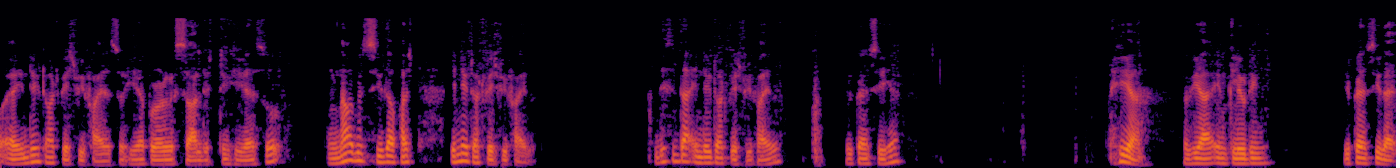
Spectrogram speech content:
uh, index.php file. So here products are listing here. So now we'll see the first index.php file. This is the index.php file. You can see here. Here we are including. You can see the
